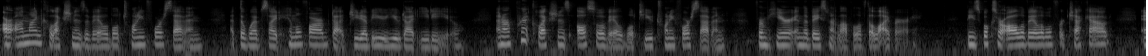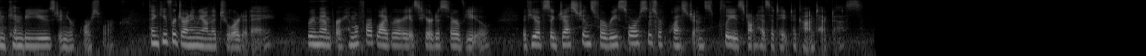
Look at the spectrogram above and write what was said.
Our online collection is available 24-7 at the website himmelfarb.gwu.edu, and our print collection is also available to you 24-7 from here in the basement level of the library. These books are all available for checkout and can be used in your coursework. Thank you for joining me on the tour today. Remember, Himmelfarb Library is here to serve you, if you have suggestions for resources or questions, please don't hesitate to contact us.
